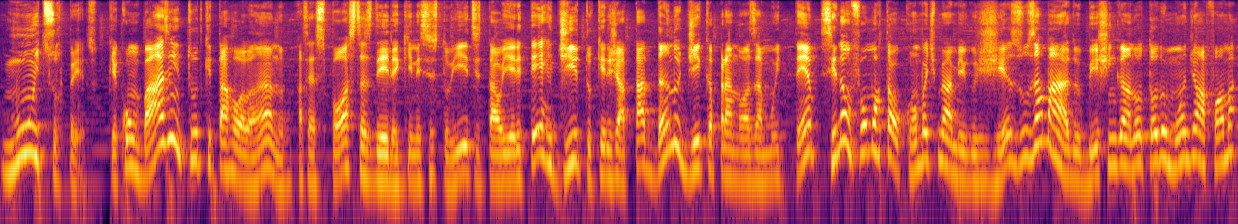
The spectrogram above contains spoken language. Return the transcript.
Muito surpreso. Porque com base em tudo que tá rolando, as respostas dele aqui nesses tweets e tal, e ele ter dito que ele já tá dando dica pra nós há muito tempo, se não for Mortal Kombat, meu amigo, Jesus amado, o bicho enganou todo mundo de uma forma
